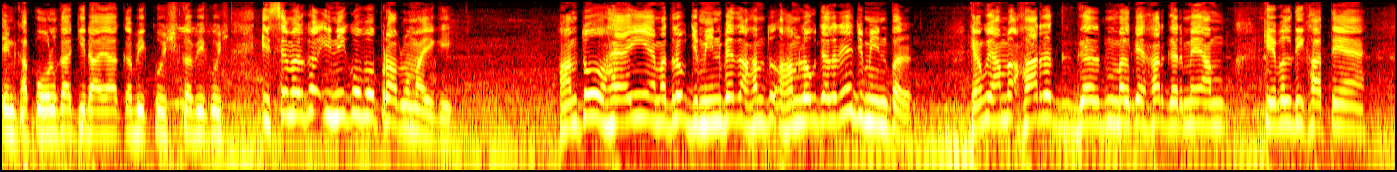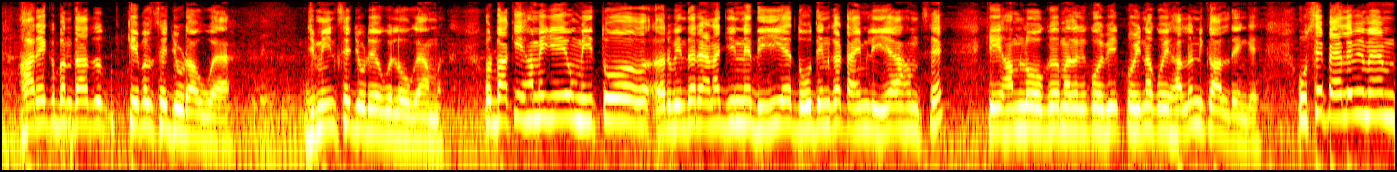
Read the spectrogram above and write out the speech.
इनका पोल का किराया, कभी कुछ कभी कुछ, इससे मतलब इन्हीं को वो प्रॉब्लम आएगी। हम तो है ही हैं मतलब ज़मीन पे तो हम तो हम लोग चल रहे हैं ज़मीन पर। क्योंकि हम हर घर मतलब के हर घर में हम केबल दिखाते हैं, हर एक बंदा तो केबल से जुड़ा हुआ है, ज़मीन से जुड़े हुए लोग हैं हम। और बाकी हमें ये उम्मीद तो अरविंदर रैना जी ने दी है, दो दिन का टाइम लिया है हमसे कि हम लोग मतलब कि कोई भी कोई ना कोई हल निकाल देंगे। उससे पहले भी मैम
